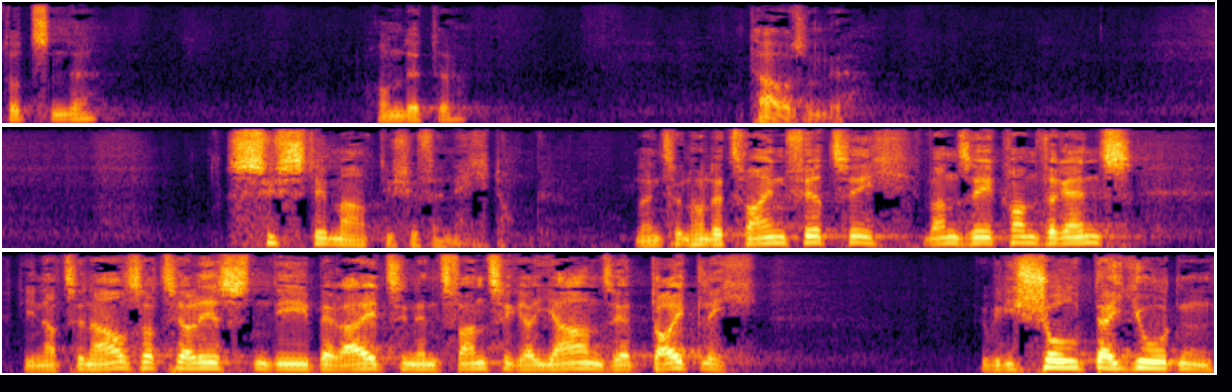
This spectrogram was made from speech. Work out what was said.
Dutzende, Hunderte, Tausende. Systematische Vernichtung. 1942, Wannsee-Konferenz, die Nationalsozialisten, die bereits in den 20er Jahren sehr deutlich über die Schuld der Juden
